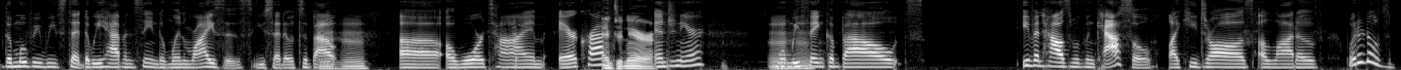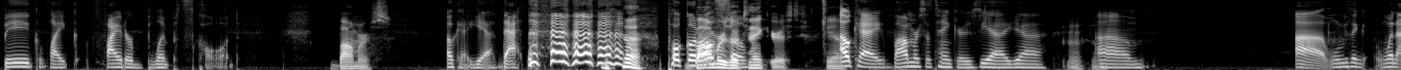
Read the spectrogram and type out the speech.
the movie we said that we haven't seen, The Wind Rises. You said it was about mhm. uh, a wartime aircraft engineer. engineer. When we Mhm. think about even Howl's Moving Castle, like he draws a lot of what are those big like fighter blimps called? bombers. Okay, yeah, that. Bombers or tankers. Yeah. Okay, bombers or tankers. Yeah, yeah. Mhm. Um, uh, when we think when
